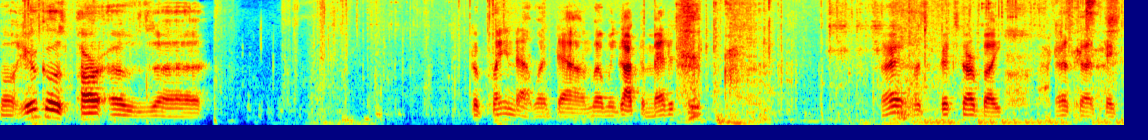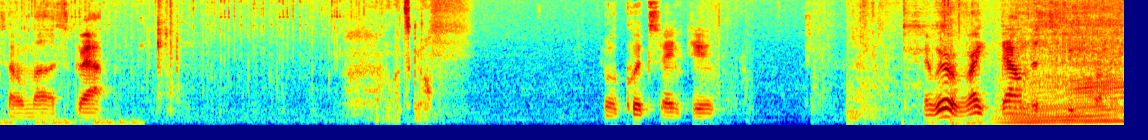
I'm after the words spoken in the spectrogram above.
Well, here goes part of the the plane that went down when we got the medicine. All right, let's fix our bike. That's gonna this. take some uh, scrap. Let's go. Real quick save you. And we were right down the street from it.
